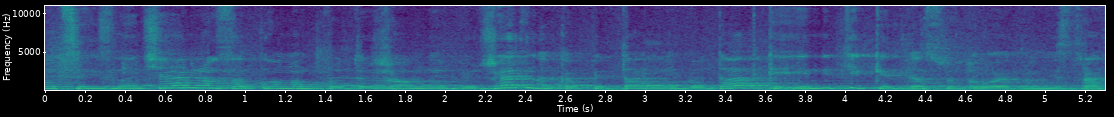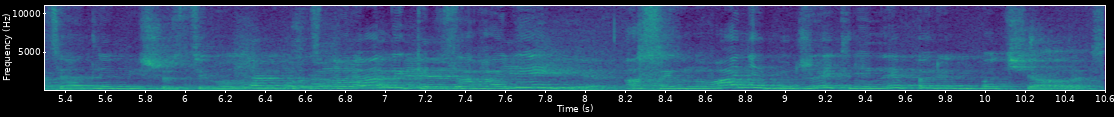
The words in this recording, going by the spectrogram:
році. Ізначально законом про державний бюджет на капітальні видатки і не тільки для судової адміністрації, а для більшості головних розпорядників взагалі асигнування бюджетні не передбачались.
